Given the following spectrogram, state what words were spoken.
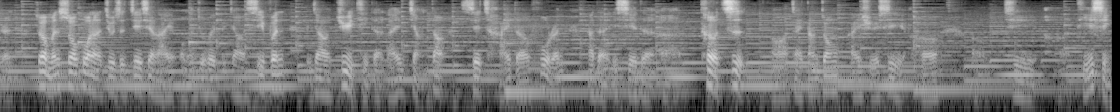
人，所以我们说过呢，就是接下来我们就会比较细分、比较具体的来讲到一些才德富人他的一些的呃特质啊，在当中来学习和呃去呃提醒。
